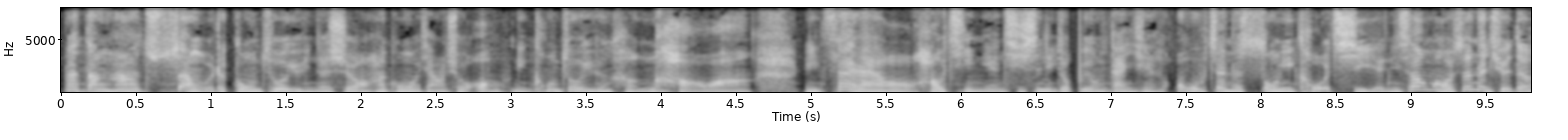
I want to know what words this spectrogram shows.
那当他算我的工作运的时候，他跟我讲说：“哦，你工作运很好啊，你再来哦，好几年其实你都不用担心。”哦，我真的松一口气耶，你知道吗？我真的觉得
